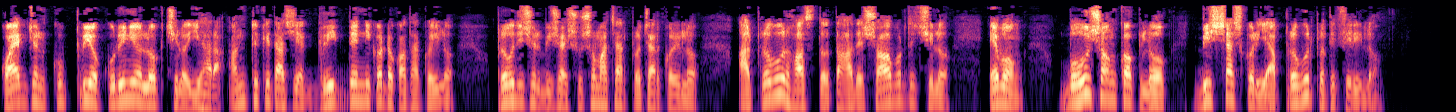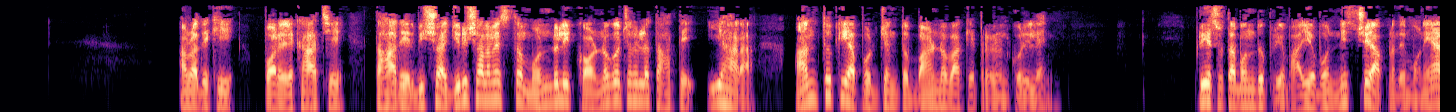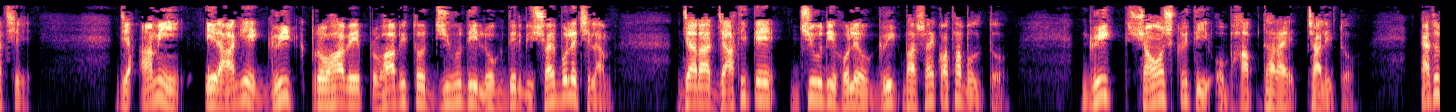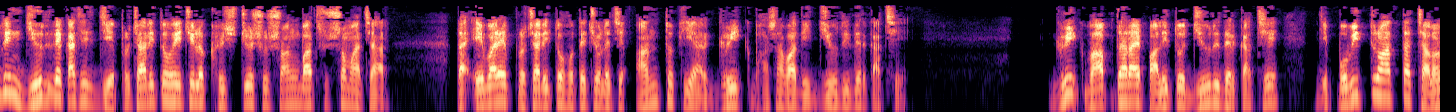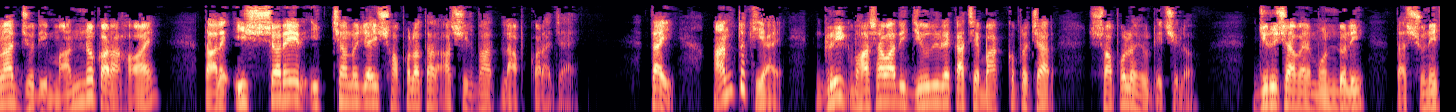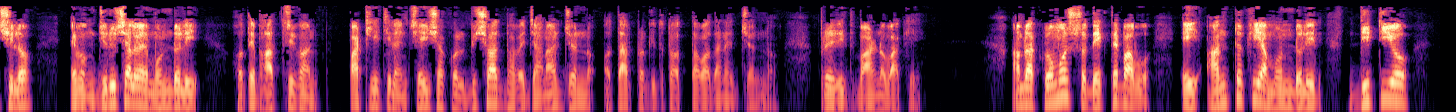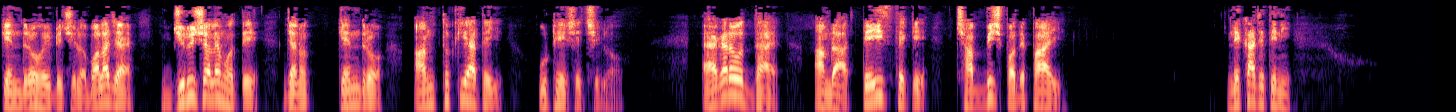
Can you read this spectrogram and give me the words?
কয়েকজন কুপ্রিয় কুলীনীয় লোক ছিল, ইহারা আন্তকিতে আসিয়া গ্রিকদের নিকটও কথা কইল প্রভু যিশুর বিষয়ে সুসমাচার প্রচার করিল, আর প্রভুর হস্ত তাহাদের সহবর্তী ছিল, এবং বহু সংখ্যক লোক বিশ্বাস করিয়া প্রভুর প্রতি ফিরিল। আমরা দেখি পরে লেখা আছে, তাহাদের বিষয় জিরুসালামেস্থ মণ্ডলী কর্ণগোচর হইল তাহাতে ইহারা আন্তকিয়া পর্যন্ত বার্ণবাকে প্রেরণ করিলেন। প্রিয় শ্রোতা বন্ধু প্রিয় ভাই বোন, নিশ্চয়ই আপনাদের মনে আছে যে আমি এর আগে গ্রিক প্রভাবে প্রভাবিত জিহুদি লোকদের বিষয় বলেছিলাম, যারা জাতিতে জিহুদি হলেও গ্রিক ভাষায় কথা বলত। গ্রিক সংস্কৃতি ও ভাবধারায় চালিত। এতদিন জিহুদীদের কাছে যে প্রচারিত হয়েছিল খ্রিস্টীয় সুসংবাদ, সুসমাচার, তা এবারে প্রচারিত হতে চলেছে আন্তকিয়ার গ্রিক ভাষাবাদী জিহুদীদের কাছে। গ্রিক ভাবধারায় পালিত জিহুদীদের কাছে যে পবিত্র আত্মার চালনা যদি মান্য করা হয়, তাহলে ঈশ্বরের ইচ্ছা অনুযায়ী সফলতার আশীর্বাদ লাভ করা যায়। তাই আন্তকিয়ায় গ্রিক ভাষাবাদী জিহুদীদের কাছে বাক্য প্রচার সফল হয়ে উঠেছিল। জিরুসামের মণ্ডলী তা শুনেছিল এবং জিরুসালামের মণ্ডলী হতে ভাতৃগণ পাঠিয়েছিলেন সেই সকল বিশদভাবে জানার জন্য ও তার প্রকৃত তত্ত্বাবধানের জন্য, প্রেরিত বার্ণবাকে আমরা ক্রমশ দেখতে পাব এই আন্তকিয়া মণ্ডলীর দ্বিতীয় কেন্দ্র হয়ে উঠেছিল। বলা যায়, জিরুসালেম হতে যেন কেন্দ্র আন্তকিয়াতেই উঠে এসেছিল। এগারো অধ্যায়, আমরা তেইশ থেকে ২৬ পদে পাই। লেখা আছে তিনি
